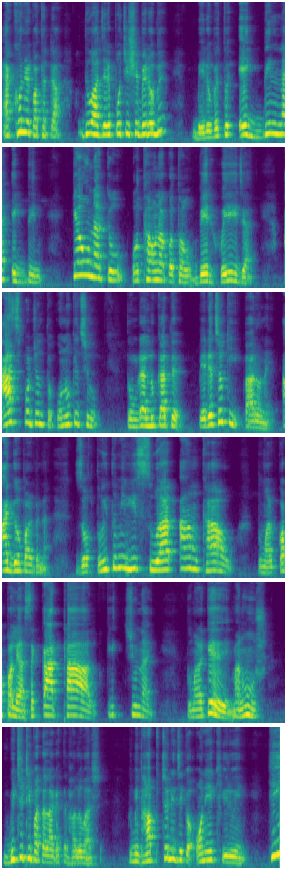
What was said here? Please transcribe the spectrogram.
এখনের কথাটা দু হাজারে পঁচিশে বেরোবে। বেরোবে তো একদিন না একদিন। কেউ না কেউ কোথাও না কোথাও বের হয়েই যায়। আজ পর্যন্ত কোনো কিছু তোমরা লুকাতে পেরেছ কি? পারো নাই। আগেও পারবে না। যতই তুমি লিচু আর আম খাও, তোমার কপালে আছে কাঁঠাল, কিচ্ছু নাই। তোমাকে মানুষ বিচুটি পাতা লাগাতে ভালোবাসে। তুমি ভাবছ নিজেকে অনেক হিরোইন হি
